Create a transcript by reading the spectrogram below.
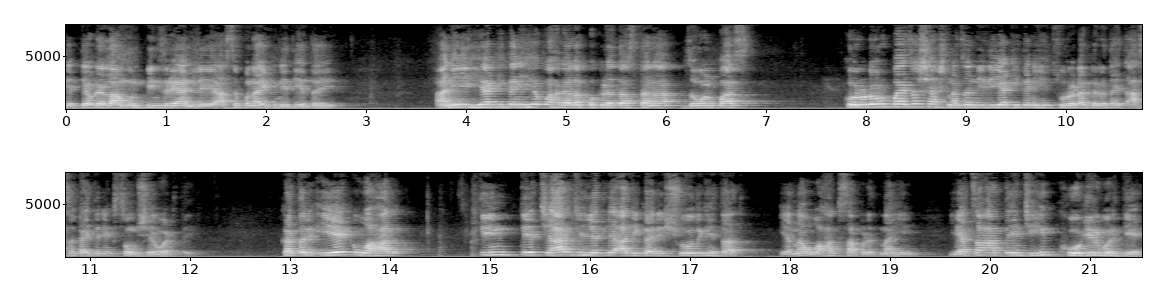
ते तेवढ्या लांबून पिंजरे आणले असं पण ऐकण्यात येत आहे आणि ह्या ठिकाणी हे वाघाला पकडत असताना जवळपास करोडो रुपयाचा शासनाचा निधी या ठिकाणी हे चुराडा करत आहेत असं काहीतरी एक संशय वाटतंय. का तर एक वाघ तीन ते चार जिल्ह्यातले अधिकारी शोध घेतात यांना वाहक सापडत नाही. याचा अर्थ यांची ही खोगीर भरती आहे.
